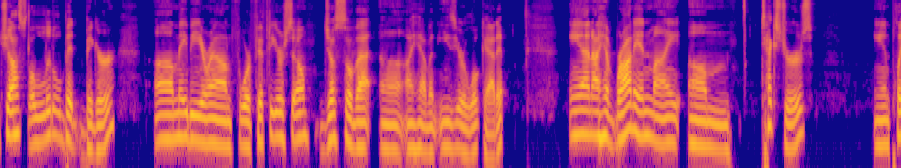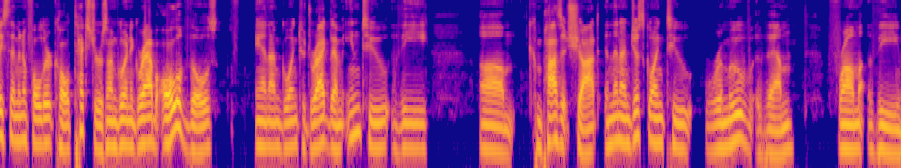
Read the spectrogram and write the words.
just a little bit bigger, uh, maybe around 450 or so, just so that uh, I have an easier look at it. And I have brought in my um, textures and place them in a folder called textures. I'm going to grab all of those and I'm going to drag them into the um, composite shot and then I'm just going to remove them from the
